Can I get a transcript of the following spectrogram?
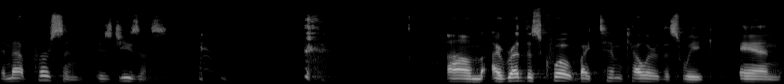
and that person is Jesus. um, I read this quote by Tim Keller this week, and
